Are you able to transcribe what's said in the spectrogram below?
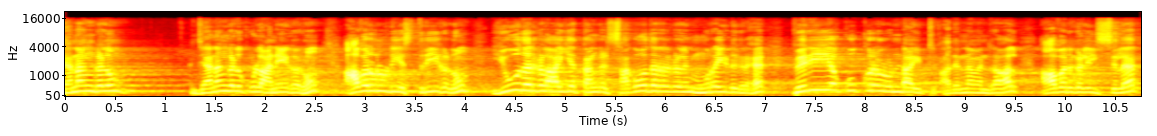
ஜனங்களும் ஜனங்களுக்குள்ள அநேகரும் அவர்களுடைய ஸ்திரீகளும் யூதர்களாகிய தங்கள் சகோதரர்களின் முறையிடுகிற பெரிய கூக்குரல் உண்டாயிற்று. அது என்னவென்றால் அவர்களில் சிலர்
